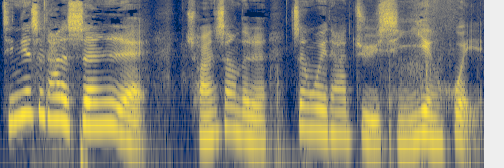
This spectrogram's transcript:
今天是他的生日。哎。”船上的人正为他举行宴会，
